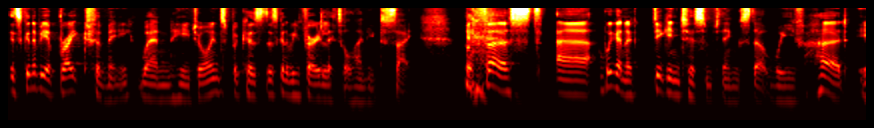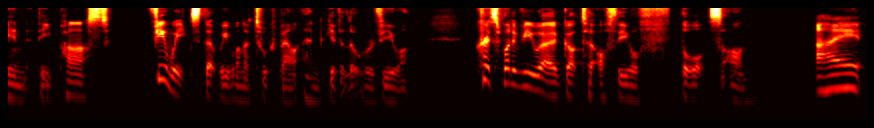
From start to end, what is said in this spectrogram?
It's going to be a break for me when he joins because there's going to be very little I need to say. But first, uh, we're going to dig into some things that we've heard in the past few weeks that we want to talk about and give a little review on. Chris, what have you uh, got to offer your thoughts on? I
